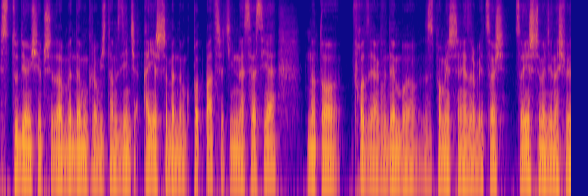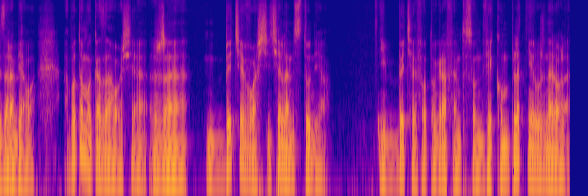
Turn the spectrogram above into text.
studium się przyda, będę mógł robić tam zdjęcia, a jeszcze będę mógł podpatrzeć inne sesje, no to wchodzę jak w dębo z pomieszczenia, zrobię coś, co jeszcze będzie na siebie zarabiało. A potem okazało się, że bycie właścicielem studia i bycie fotografem to są dwie kompletnie różne role.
